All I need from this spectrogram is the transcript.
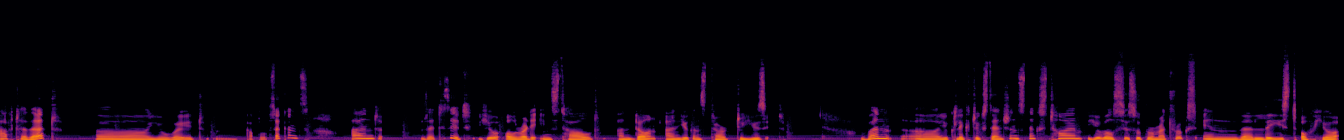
after that uh, you wait a couple of seconds and that is it. You already installed and done and you can start to use it. When uh, you click to extensions next time you will see supermetrics in the list of your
